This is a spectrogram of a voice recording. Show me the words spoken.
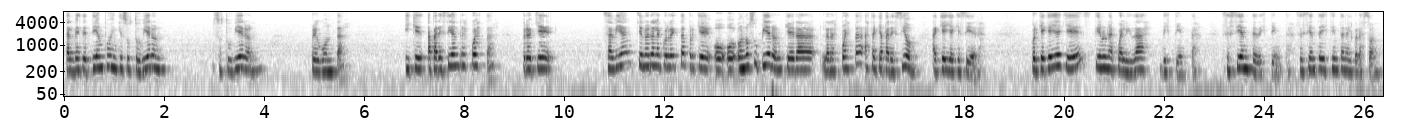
tal vez de tiempos en que sostuvieron, sostuvieron preguntas y que aparecían respuestas, pero que sabían que no era la correcta porque o, no supieron que era la respuesta hasta que apareció aquella que sí era. Porque aquella que es tiene una cualidad distinta, se siente distinta, se siente distinta en el corazón.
